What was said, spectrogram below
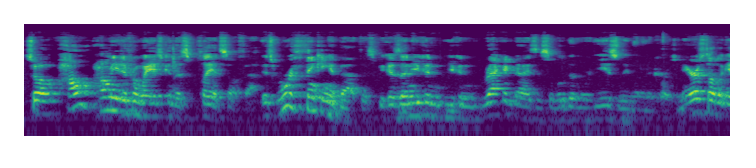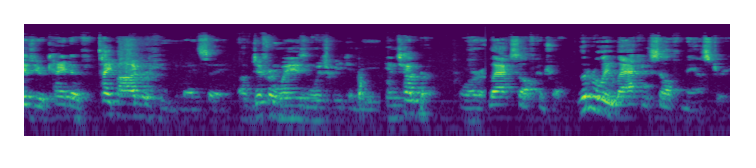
So how, how many different ways can this play itself out? It's worth thinking about this because then you can you can recognize this a little bit more easily when it occurs. And Aristotle gives you a kind of typography, you might say, of different ways in which we can be intemperate or lack self-control. Literally lacking self-mastery.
